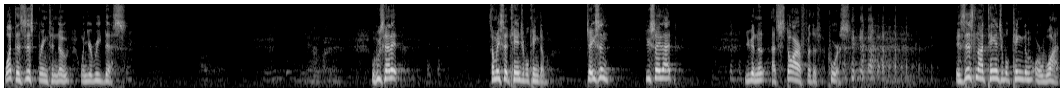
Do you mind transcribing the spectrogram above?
What does this bring to note when you read this? Who said it? Somebody said tangible kingdom. Jason, you say that? You get a star for the course. Is this not tangible kingdom or what?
